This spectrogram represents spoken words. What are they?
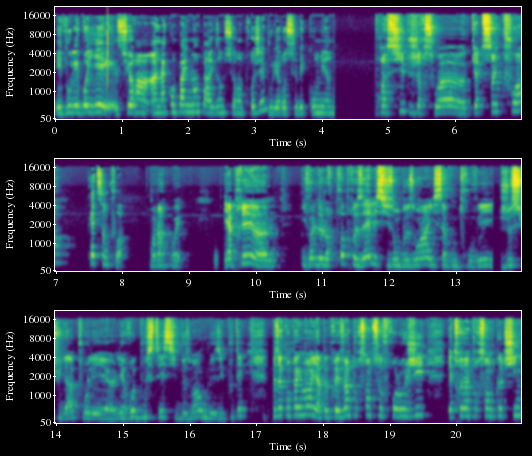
Et vous les voyez sur un, accompagnement, par exemple, sur un projet, vous les recevez combien En principe, je reçois 4-5 euh, fois. 4-5 fois. Voilà, oui. Et après, ils volent de leurs propres ailes et s'ils ont besoin, ils savent me trouver. Je suis là pour les, euh, les rebooster si besoin ou les écouter. Mes accompagnements, il y a à peu près 20% de sophrologie, 80% de coaching.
